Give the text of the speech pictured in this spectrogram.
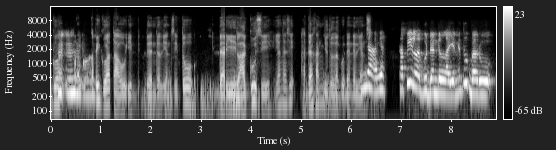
gua mm -hmm. tapi gua tahu Dandelions itu dari lagu sih, ya nggak sih? Ada kan judul lagu Dandelions? Iya, iya. Tapi lagu Dandelion itu baru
